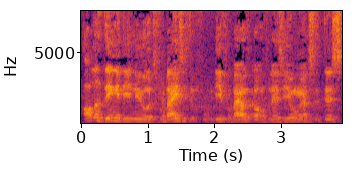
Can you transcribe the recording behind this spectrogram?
alle dingen die je nu hoort voorbij ziet, die je voorbij hoort komen van deze jongens, het is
